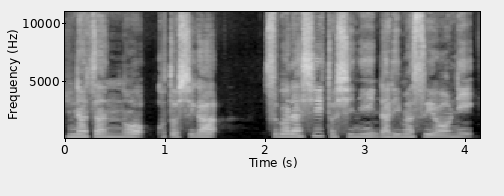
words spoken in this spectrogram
皆さんの今年が素晴らしい年になりますように。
